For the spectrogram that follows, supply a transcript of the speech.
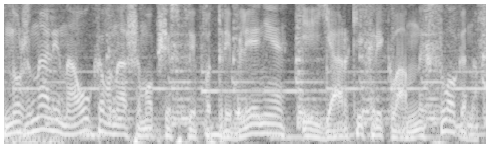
Нужна ли наука в нашем обществе потребления и ярких рекламных слоганов?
